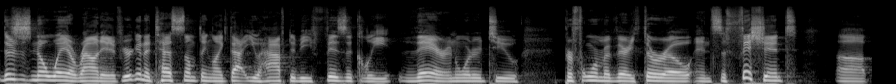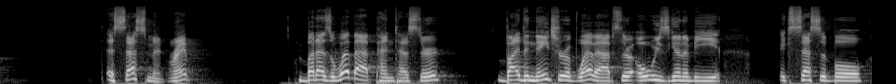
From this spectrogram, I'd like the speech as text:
there's just no way around it. If you're going to test something like that, you have to be physically there in order to perform a very thorough and sufficient uh, assessment, right? But as a web app pen tester, by the nature of web apps, they're always going to be accessible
